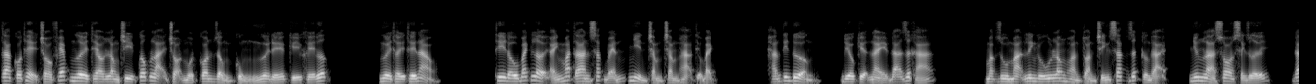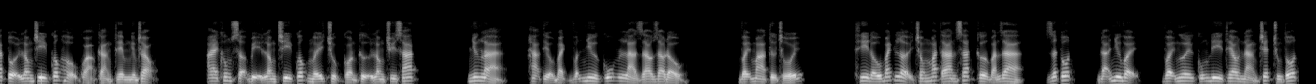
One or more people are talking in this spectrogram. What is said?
ta có thể cho phép ngươi theo long chi cốc lại chọn một con rồng cùng ngươi đế ký khế ước. Ngươi thấy thế nào? Thi đấu bách lợi ánh mắt an sắc bén, nhìn chằm chằm hạ tiểu bạch. Hắn tin tưởng, điều kiện này đã rất khá. Mặc dù mạng linh lũ long hoàn toàn chính xác rất cường đại, nhưng là so sánh dưới, đắc tội long chi cốc hậu quả càng thêm nghiêm trọng. Ai không sợ bị long chi cốc mấy chục con cự long truy sát? Nhưng là, hạ tiểu bạch vẫn như cũng là dao dao đầu. Vậy mà từ chối. Thi đấu bách lợi trong mắt an sát cơ bắn ra, rất tốt, đã như vậy vậy ngươi cũng đi theo nàng chết chúng tốt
